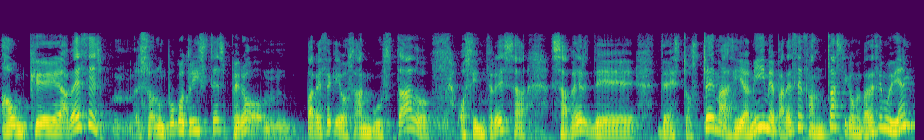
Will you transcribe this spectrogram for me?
aunque a veces mm, son un poco tristes, pero mm, parece que os han gustado, os interesa saber de, de estos temas y a mí me parece fantástico, me parece muy bien.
